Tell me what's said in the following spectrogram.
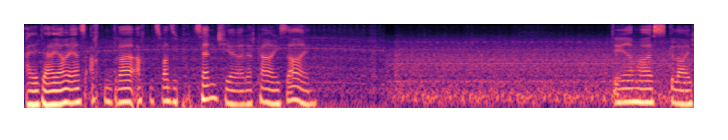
Alter, ja, er ist 28, 28% hier. Das kann ja nicht sein. Der heißt gleich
